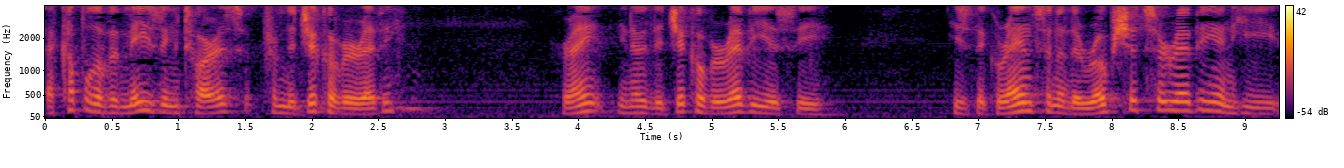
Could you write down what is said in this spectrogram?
a couple of amazing Torahs from the Dzikover Rebbe, right? You know, the Dzikover Rebbe is the he's the grandson of the Ropshitzer Rebbe, and he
